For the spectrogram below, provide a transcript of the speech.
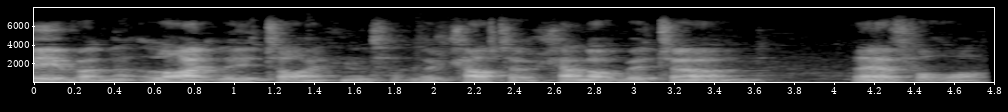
Even lightly tightened, the cutter cannot be turned. Therefore,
